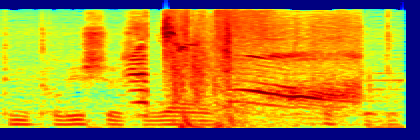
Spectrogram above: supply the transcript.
think Calisca's well affected.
